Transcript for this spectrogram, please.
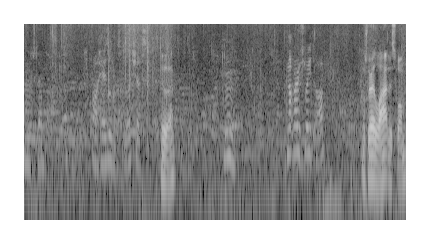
Mm, it's good. Oh, hazelnut's delicious. Yeah. there? Not very sweet though. It's very light, this one.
